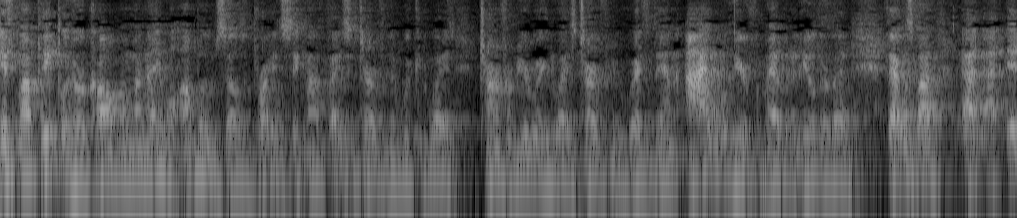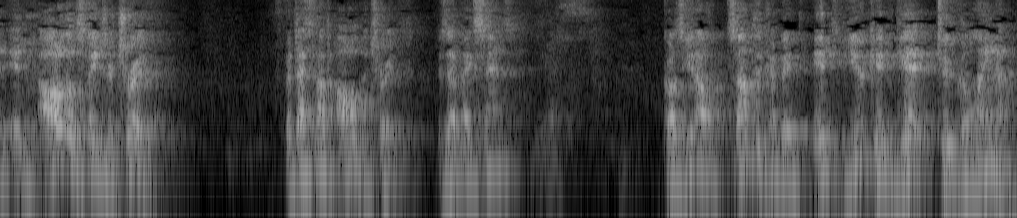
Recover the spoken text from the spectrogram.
If my people who are called by my name will humble themselves and pray and seek my face and turn from their wicked ways, turn from your wicked ways, turn from your ways, then I will hear from heaven and heal their land. That was my, I, I, and, and all of those things are true. But that's not all the truth. Does that make sense? Yes. Because, you know, something can be, it, you can get to Galena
